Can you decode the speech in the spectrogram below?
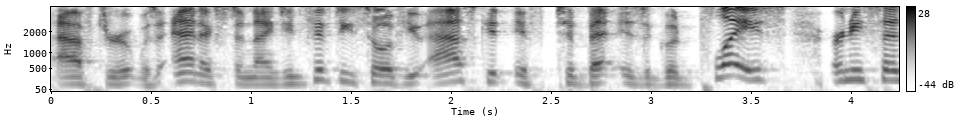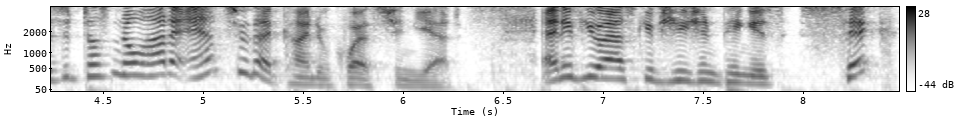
after it was annexed in 1950. So if you ask it if Tibet is a good place, Ernie says it doesn't know how to answer that kind of question yet. And if you ask if Xi Jinping is sick,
